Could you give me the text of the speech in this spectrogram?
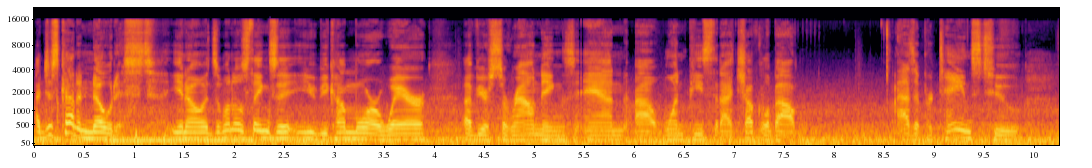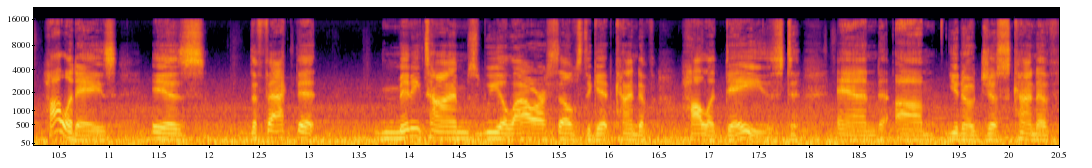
I just kind of noticed, you know, it's one of those things that you become more aware of your surroundings. And uh, one piece that I chuckle about as it pertains to holidays is the fact that many times we allow ourselves to get kind of holidayzed and, um, you know, just kind of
